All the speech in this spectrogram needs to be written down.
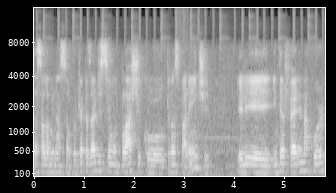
dessa laminação, porque apesar de ser um plástico transparente, ele interfere na cor.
